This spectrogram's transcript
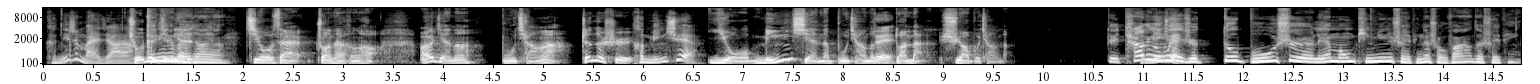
肯定是买家呀。球队今年季后赛状态很好，而且呢，补强啊，真的是很明确，有明显的补强的短板，需要补强的。对他这个位置都不是联盟平均水平的首发的水平，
